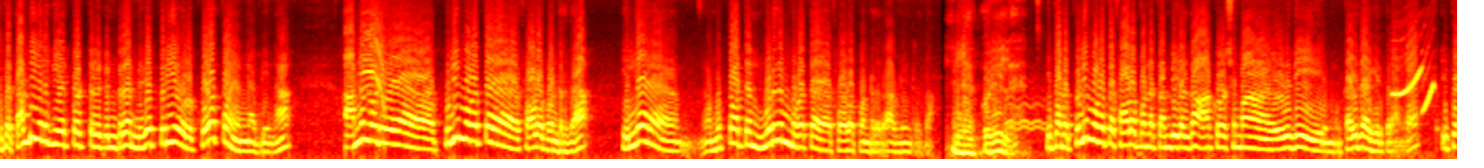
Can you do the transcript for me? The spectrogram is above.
இப்ப தம்பிகளுக்கு ஏற்பட்டிருக்கின்ற மிகப்பெரிய ஒரு குழப்பம் என்ன அப்படின்னா அண்ணனுடைய புலி முகத்தை ஃபாலோ பண்றதா? இல்ல முப்பாட்டன் முருகன் முகத்தை ஃபாலோ பண்றதா அப்படின்றதுதான் இல்ல புரியல. இப்ப அந்த புலி முகத்தை ஃபாலோ பண்ண தம்பிகள் தான் ஆக்ரோஷமா எழுதி கைதாகி இருக்கிறாங்க. இப்போ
